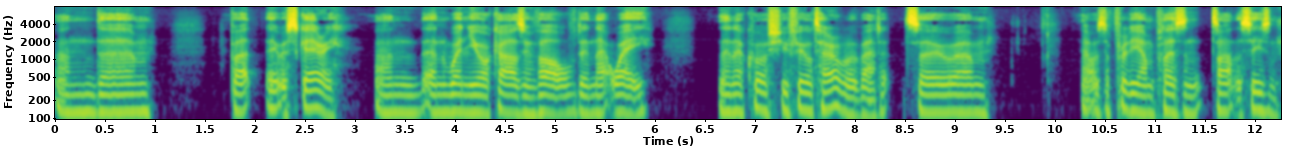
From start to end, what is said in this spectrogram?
and um, but it was scary. And and when your car's involved in that way, then of course you feel terrible about it. So um, that was a pretty unpleasant start of the season.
